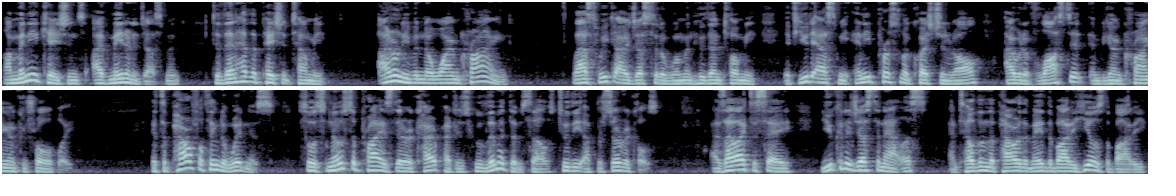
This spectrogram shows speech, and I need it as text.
On many occasions, I've made an adjustment to then have the patient tell me, I don't even know why I'm crying. Last week, I adjusted a woman who then told me, if you'd asked me any personal question at all, I would have lost it and begun crying uncontrollably. It's a powerful thing to witness, so it's no surprise there are chiropractors who limit themselves to the upper cervicals. As I like to say, you can adjust an atlas and tell them the power that made the body heals the body,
